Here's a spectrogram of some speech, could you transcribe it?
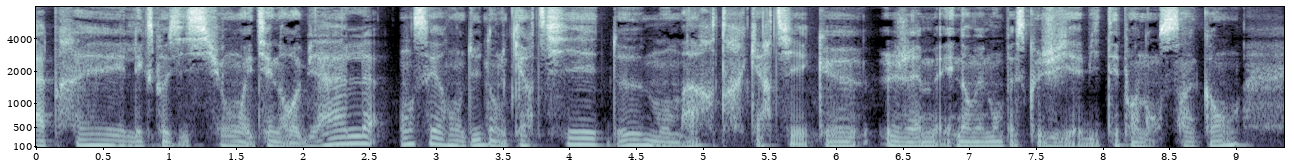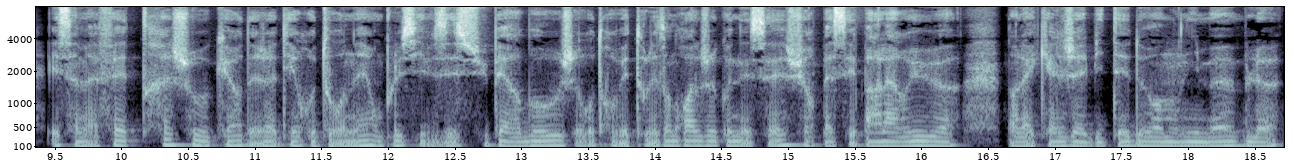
après l'exposition Étienne Robial, on s'est rendu dans le quartier de Montmartre, quartier que j'aime énormément parce que j'y ai habité pendant 5 ans et ça m'a fait très chaud au cœur déjà d'y retourner. En plus, il faisait super beau, j'ai retrouvé tous les endroits que je connaissais, je suis repassé par la rue euh, dans laquelle j'habitais devant mon immeuble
